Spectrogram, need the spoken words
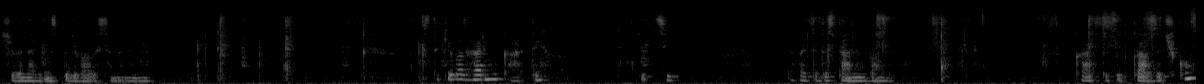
що ви навіть не сподівалися на неї. Ось такі у вас гарні карти. Ці. Давайте достанемо вам карту підказочку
